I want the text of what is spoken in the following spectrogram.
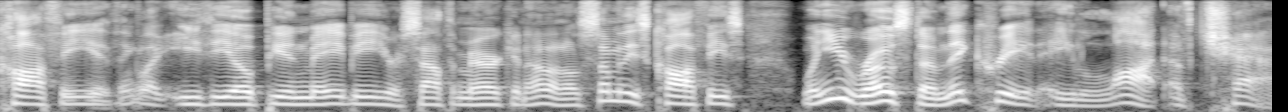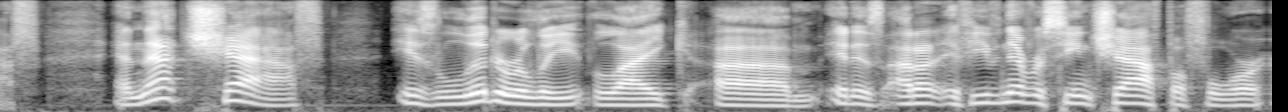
coffee, I think like Ethiopian maybe or South American, I don't know. Some of these coffees, when you roast them, they create a lot of chaff. And that chaff is literally like um, it is. I don't. If you've never seen chaff before,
